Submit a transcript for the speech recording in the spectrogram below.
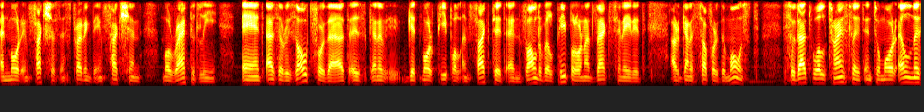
and more infectious and spreading the infection more rapidly, and as a result for that is going to get more people infected and vulnerable people who are not vaccinated are going to suffer the most. So that will translate into more illness,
